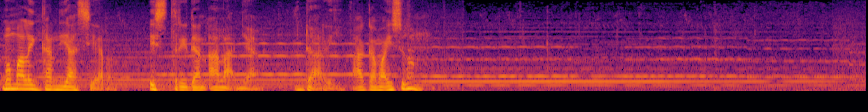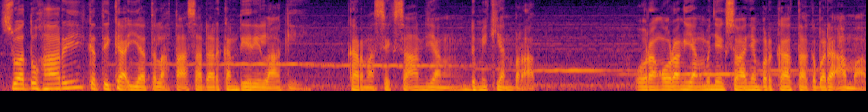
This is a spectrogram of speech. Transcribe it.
memalingkan Yasir, istri dan anaknya dari agama Islam. Suatu hari ketika ia telah tak sadarkan diri lagi karena siksaan yang demikian berat, Orang-orang yang menyiksanya berkata kepada Amar,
